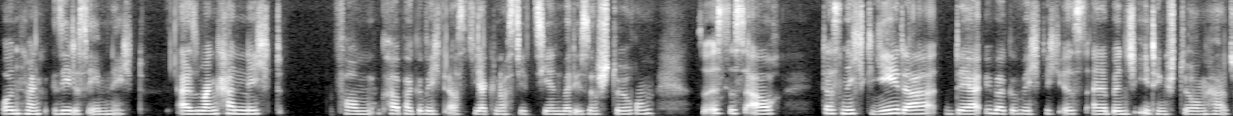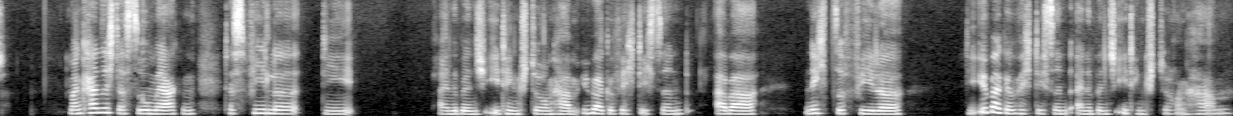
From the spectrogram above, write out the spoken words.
und man sieht es eben nicht. Also man kann nicht vom Körpergewicht aus diagnostizieren bei dieser Störung. So ist es auch dass nicht jeder, der übergewichtig ist, eine Binge-Eating-Störung hat. Man kann sich das so merken, dass viele, die eine Binge-Eating-Störung haben, übergewichtig sind, aber nicht so viele, die übergewichtig sind, eine Binge-Eating-Störung haben.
